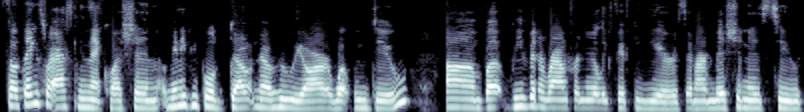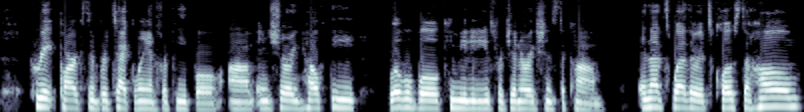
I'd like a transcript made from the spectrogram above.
So, thanks for asking that question. Many people don't know who we are or what we do, um, but we've been around for nearly 50 years, and our mission is to create parks and protect land for people, um, ensuring healthy, livable communities for generations to come. And that's whether it's close to home,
